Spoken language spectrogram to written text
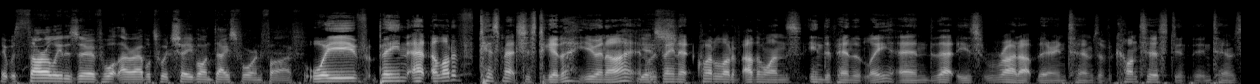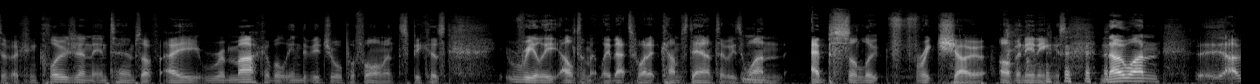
it was thoroughly deserved for what they were able to achieve on days four and five. We've been at a lot of test matches together, you and I, and Yes. we've been at quite a lot of other ones independently, and that is right up there in terms of a contest, in, in terms of a conclusion, in terms of a remarkable individual performance, because really, ultimately, that's what it comes down to, is mm. one absolute freak show of an innings. no one, uh,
